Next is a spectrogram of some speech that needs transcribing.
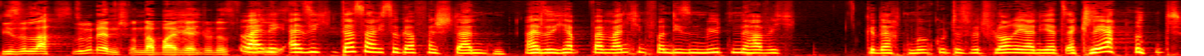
Wieso lachst du denn schon dabei, während du das Weil ich, also ich, das habe ich sogar verstanden. Also ich habe bei manchen von diesen Mythen habe ich gedacht, gut, das wird Florian jetzt erklären und,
